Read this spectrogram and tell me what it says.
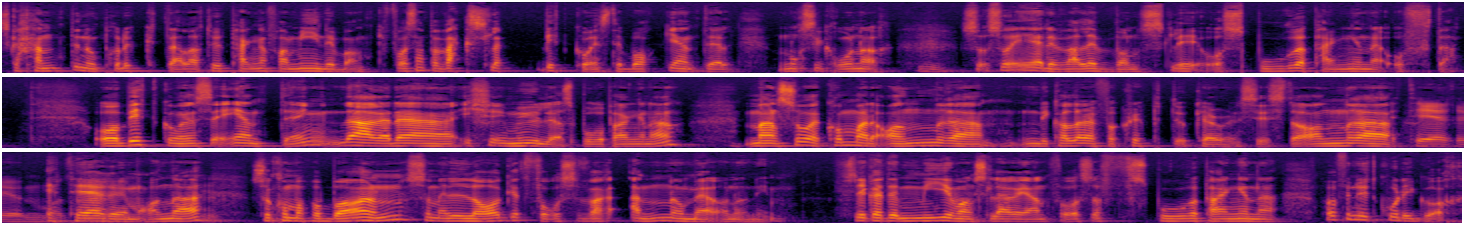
skal hente noe produkt eller ta ut penger fra minibank, f.eks. veksle bitcoins tilbake igjen til norske kroner, mm. så, så er det veldig vanskelig å spore pengene ofte. Og bitcoins er én ting. Der er det ikke umulig å spore pengene. Men så kommer det andre Vi kaller det for cryptocurrencies. Det andre Ethereum og, Ethereum og andre mm. som kommer på banen, som er laget for oss å være enda mer anonym. Slik at det er mye vanskeligere igjen for oss å spore pengene for å finne ut hvor de går.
